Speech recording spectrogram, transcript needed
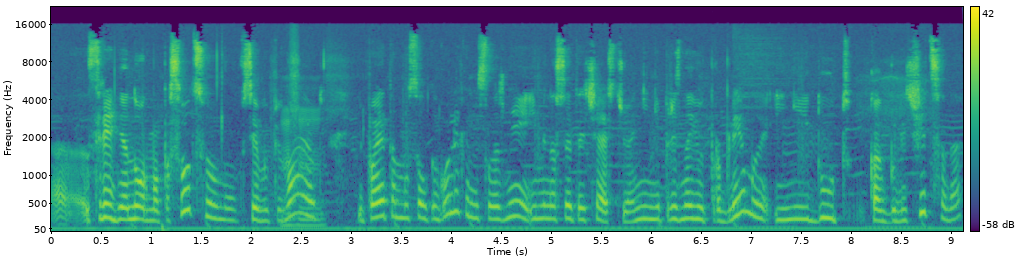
э, средняя норма по социуму, все выпивают. Mm-hmm. И поэтому с алкоголиками сложнее именно с этой частью. Они не признают проблемы и не идут как бы лечиться, да,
